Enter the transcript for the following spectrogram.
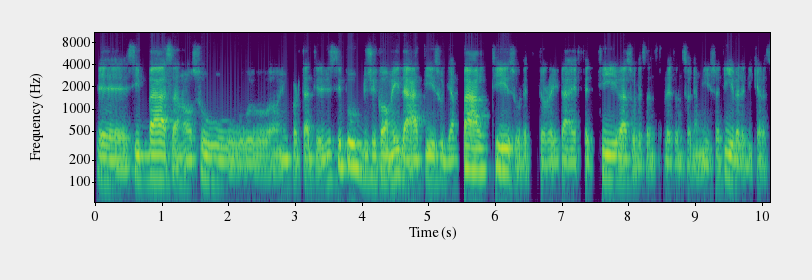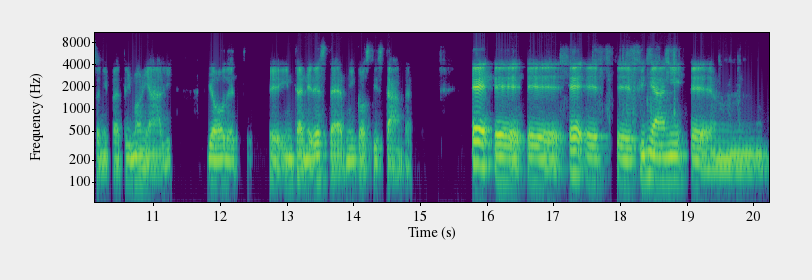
Eh, si basano su importanti registri pubblici come i dati sugli appalti, sulle titolarità effettiva, sulle sanzioni amministrative, le dichiarazioni patrimoniali, gli audit eh, interni ed esterni, i costi standard e, e, e, e Fimiani ehm,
